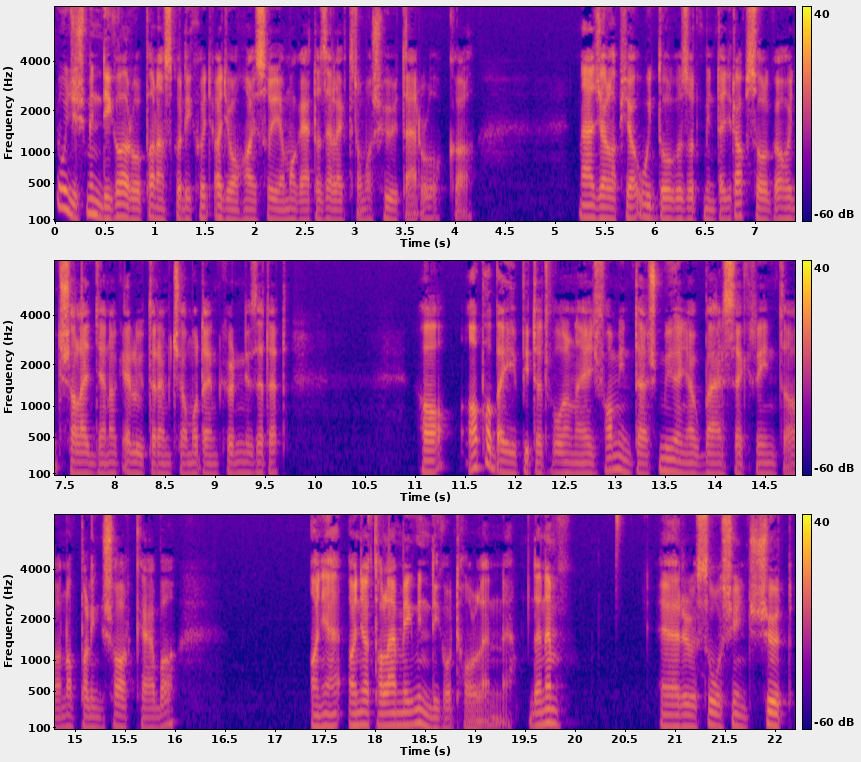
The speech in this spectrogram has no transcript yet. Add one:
Úgyis mindig arról panaszkodik, hogy agyonhajszolja magát az elektromos hőtárolókkal. Nágy alapja úgy dolgozott, mint egy rabszolga, hogy saládjának előteremtse a modern környezetet – ha apa beépített volna egy famintás műanyag bárszekrényt a nappalink sarkába, anya, anya talán még mindig otthon lenne. De nem. Erről szó sincs, sőt,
